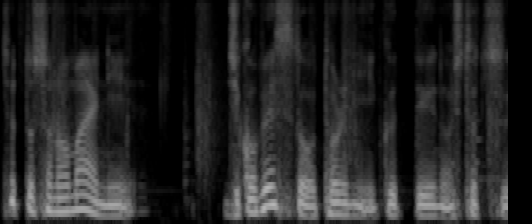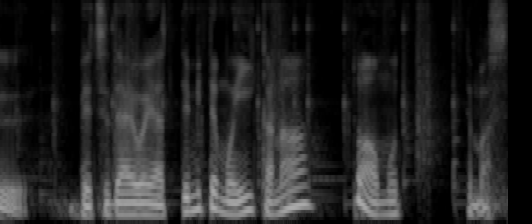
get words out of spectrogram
ちょっとその前に自己ベストを取りに行くっていうのを一つ別題はやってみてもいいかなとは思ってます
